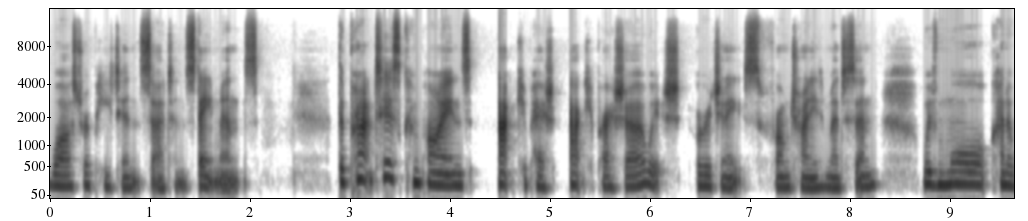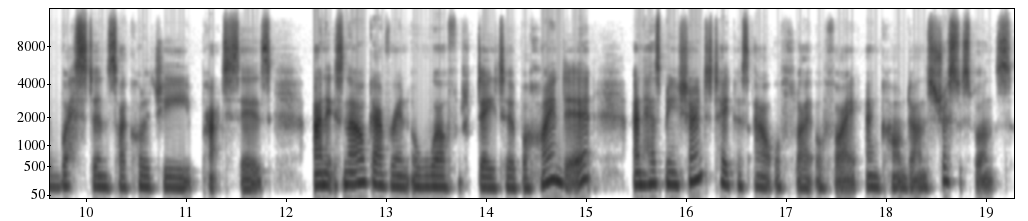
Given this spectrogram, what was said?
whilst repeating certain statements. The practice combines acupressure, which originates from Chinese medicine, with more kind of Western psychology practices. And it's now gathering a wealth of data behind it and has been shown to take us out of flight or fight and calm down stress response.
